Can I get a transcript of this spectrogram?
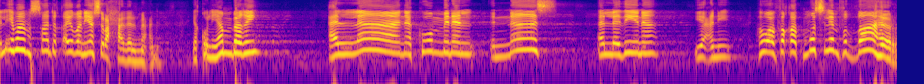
الإمام الصادق أيضا يشرح هذا المعنى. يقول ينبغي الا نكون من الناس الذين يعني هو فقط مسلم في الظاهر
